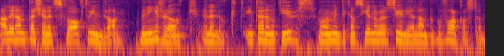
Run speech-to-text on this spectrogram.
Aliranta känner ett svagt vinddrag, men inget rök eller lukt, inte heller något ljus, då de inte kan se några synliga lampor på farkosten.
